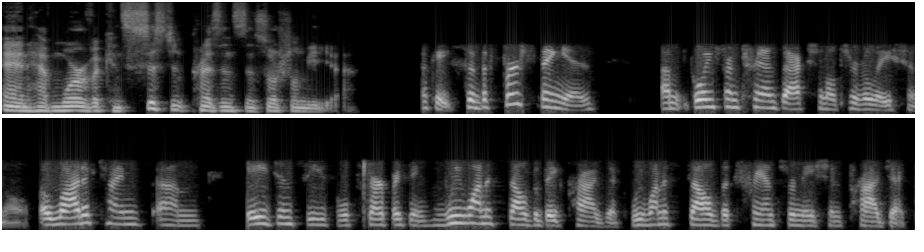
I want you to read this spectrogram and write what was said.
and have more of a consistent presence in social media. Okay, so the first thing is um, going from transactional to relational. A lot of times, um, agencies will start by saying, "We want to sell the big project. We want to sell the transformation project,"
